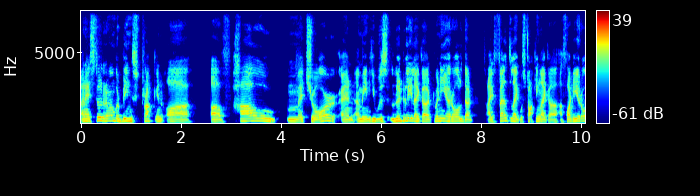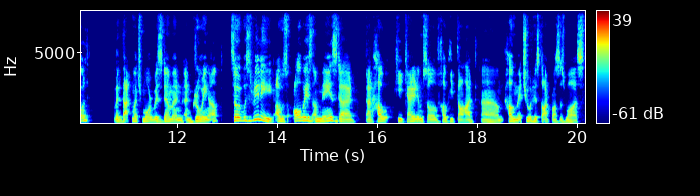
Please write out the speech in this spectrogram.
and I still remember being struck in awe of how mature and I mean he was literally like a 20 year old that I felt like was talking like a 40 year old with that much more wisdom and, and growing up. So it was really I was always amazed at at how he carried himself, how he thought, um, how mature his thought process was.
